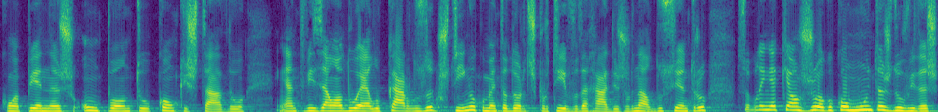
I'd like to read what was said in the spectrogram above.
com apenas um ponto conquistado. Em antevisão ao duelo, Carlos Agostinho, comentador desportivo da Rádio Jornal do Centro, sublinha que é um jogo com muitas dúvidas,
